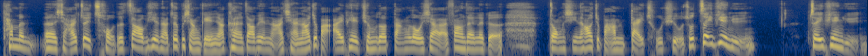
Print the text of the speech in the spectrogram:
他们呃小孩最丑的照片啊，最不想给人家看的照片拿起来，然后就把 iPad 全部都当漏下来。放在那个东西，然后就把他们带出去。我说，这一片云，这一片云，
